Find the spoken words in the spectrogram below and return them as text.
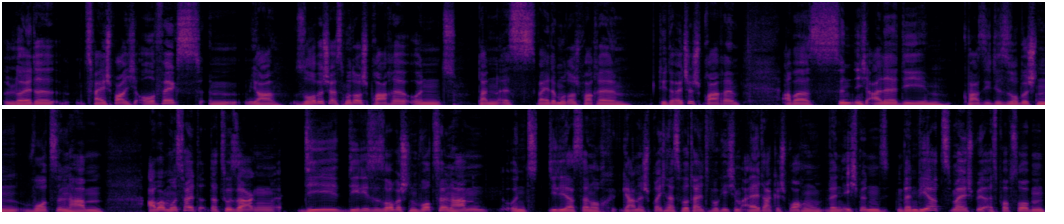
Leute zweisprachig aufwächst, ja, Sorbisch als Muttersprache und dann als zweite Muttersprache die deutsche Sprache, aber es sind nicht alle, die quasi die sorbischen Wurzeln haben. Aber man muss halt dazu sagen, die, die diese sorbischen Wurzeln haben und die, die das dann auch gerne sprechen, das wird halt wirklich im Alltag gesprochen. Wenn ich bin, wenn wir zum Beispiel als Popsorben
